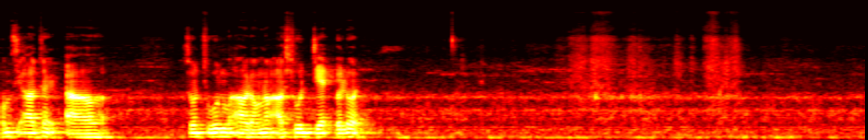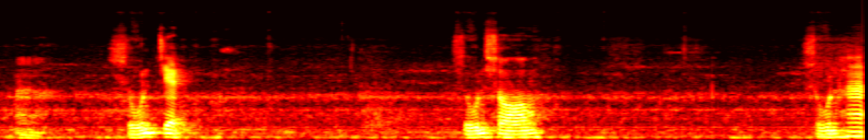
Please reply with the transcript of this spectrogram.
ผมสิเอาเท่เอาศูนย์ศูนย์มาเอาดอกเนาะเอาศูนย์เจ็ดไปโลด ศูนย์เจ็ดศูนย์สองศูนย์ห้า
